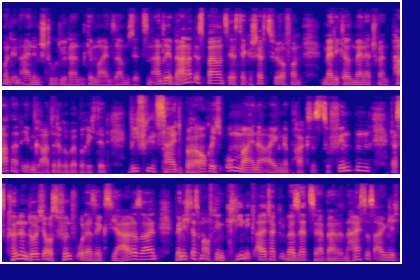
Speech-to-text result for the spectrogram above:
und in einem Studio dann gemeinsam sitzen. André Bernhard ist bei uns. Er ist der Geschäftsführer von Medical Management Partner, hat eben gerade darüber berichtet, wie viel Zeit brauche ich, um meine eigene Praxis zu finden. Das können durchaus fünf oder sechs Jahre sein. Wenn ich das mal auf den Klinikalltag übersetze, Herr Bernhard, dann heißt es eigentlich,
